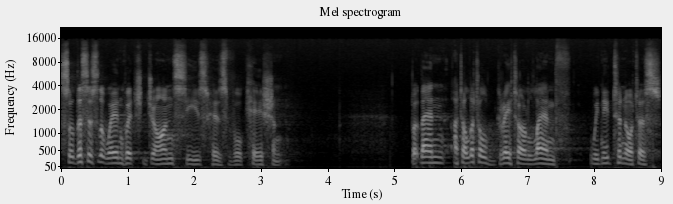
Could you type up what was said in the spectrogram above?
So, this is the way in which John sees his vocation. But then, at a little greater length, we need to notice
